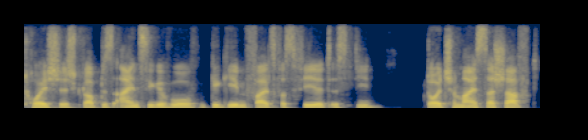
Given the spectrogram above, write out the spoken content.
täusche. Ich glaube, das Einzige, wo gegebenenfalls was fehlt, ist die deutsche Meisterschaft.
